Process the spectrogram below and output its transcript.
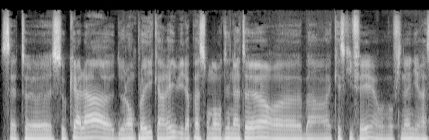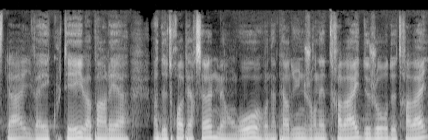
cette, ce cas-là de l'employé qui arrive, il a pas son ordinateur, ben qu'est-ce qu'il fait? Au final, il reste là, il va écouter, il va parler à, à deux trois personnes, mais en gros, on a perdu une journée de travail, deux jours de travail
